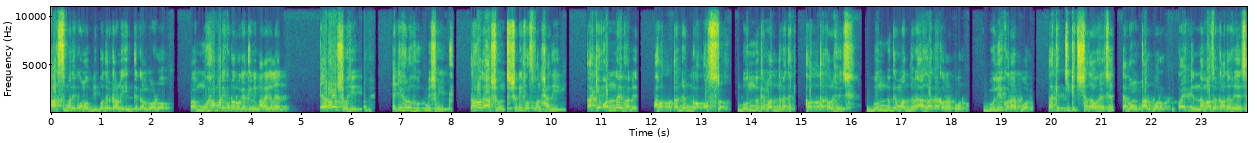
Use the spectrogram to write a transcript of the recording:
আসমানে কোনো বিপদের কারণে ইন্তেকাল করল, বা মহামারী কোনো রোগে তিনি মারা গেলেন, এরাও শহীদ। এটি হলো হুকমি শহীদ। তাহলে আসুন, শরীফ ওসমান হাদি তাকে অন্যায়ভাবে হত্যাযোগ্য অস্ত্র বন্দুকের মাধ্যমে তাকে হত্যা করা হয়েছে। বন্দুকের মাধ্যমে আঘাত করার পর, গুলি করার পর তাকে চিকিৎসা দেওয়া হয়েছে এবং তার উপর কয়েকটি নামাজও কাজা হয়েছে।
